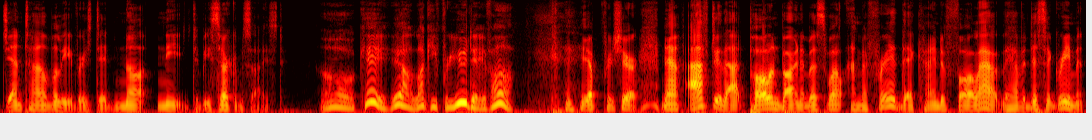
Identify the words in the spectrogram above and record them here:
Gentile believers did not need to be circumcised. Okay. Yeah, lucky for you, Dave, huh? yep, for sure. Now, after that, Paul and Barnabas, well, I'm afraid they kind of fall out. They have a disagreement,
